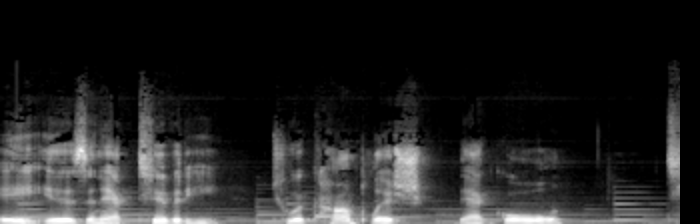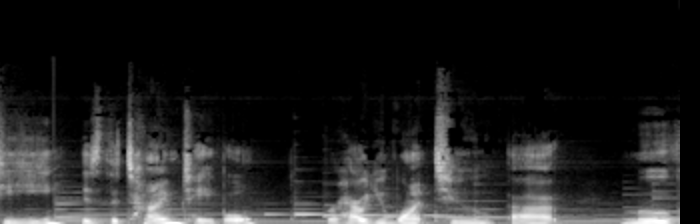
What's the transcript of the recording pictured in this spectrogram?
A is an activity to accomplish that goal. T is the timetable for how you want to uh, move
